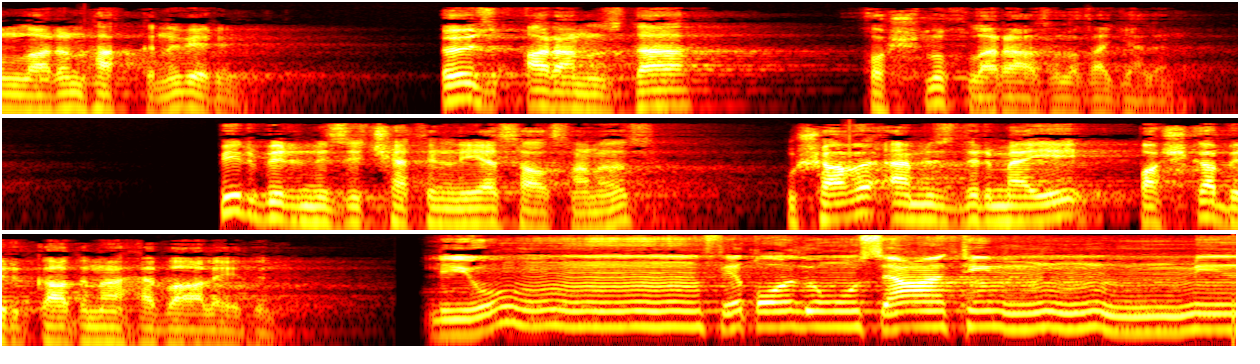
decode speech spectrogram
onların haqqını verin Öz aranızda xoşluqla razılığa gəlin. Bir-birinizi çətinliyə salsanız, uşağı əmizdirməyi başqa bir qadına həvalə edin. لينفق ذو سعة من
